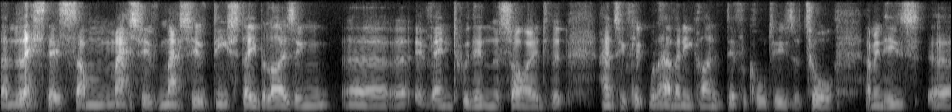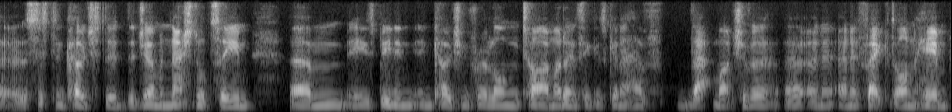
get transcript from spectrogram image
unless there's some massive, massive destabilizing uh, event within the side that Hansi Flick will have any kind of difficulties at all. I mean, he's uh, assistant coach the the German national team. Um, he's been in, in, coaching for a long time. I don't think it's going to have that much of a, an, an effect on him.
